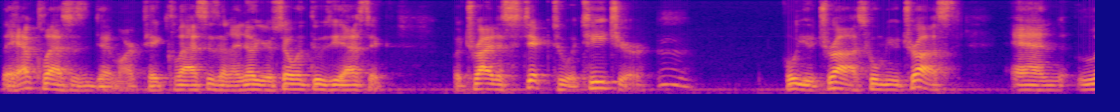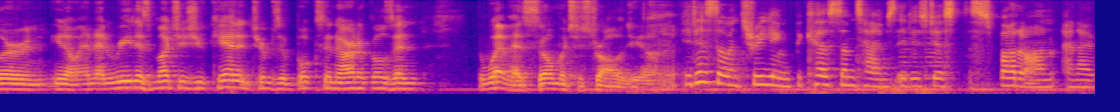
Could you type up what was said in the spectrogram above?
They have classes in Denmark. Take classes, and I know you're so enthusiastic, but try to stick to a teacher who you trust, whom you trust, and learn. You know, and then read as much as you can in terms of books and articles. And the web has so much astrology on it. It is so intriguing because sometimes it is just spot on, and I,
